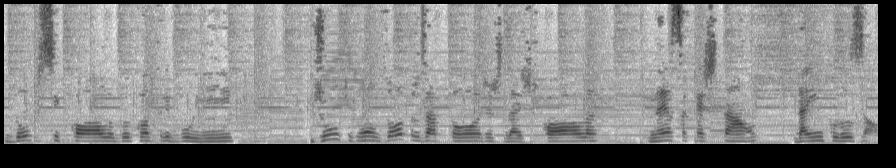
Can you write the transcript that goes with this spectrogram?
do psicólogo contribuir junto com os outros atores da escola nessa questão da inclusão.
